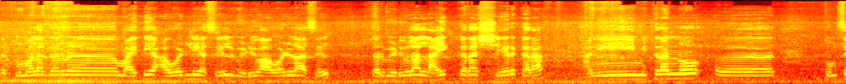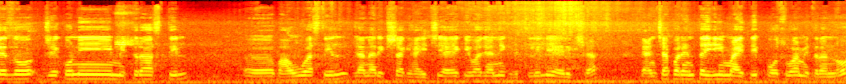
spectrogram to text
तर तुम्हाला जर माहिती आवडली असेल व्हिडिओ आवडला असेल तर व्हिडिओला लाईक करा शेअर करा. आणि मित्रांनो तुमचे जो जे कोणी मित्र असतील भाऊ असतील ज्यांना रिक्षा घ्यायची आहे किंवा ज्यांनी घेतलेली आहे रिक्षा त्यांच्यापर्यंत ही माहिती पोचवा मित्रांनो.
